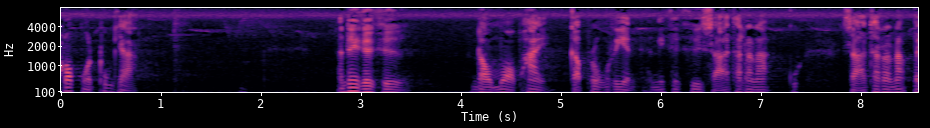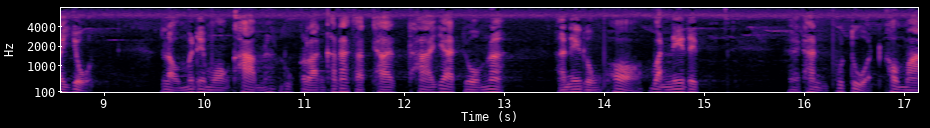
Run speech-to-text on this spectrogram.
ครบหมดทุกอย่าง อันนี้ก็คือเรามอบให้ กับโรงเรียน อันนี้ก็คือสาธารณะสาธารณประโยชน์ เราไม่ได้มองข้ามนะลูกหลานคณะสัตยาทายาทโยมนะอันนี้หลวงพ่อวันนี้ได้ท่านผู้ตรวจเข้ามา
